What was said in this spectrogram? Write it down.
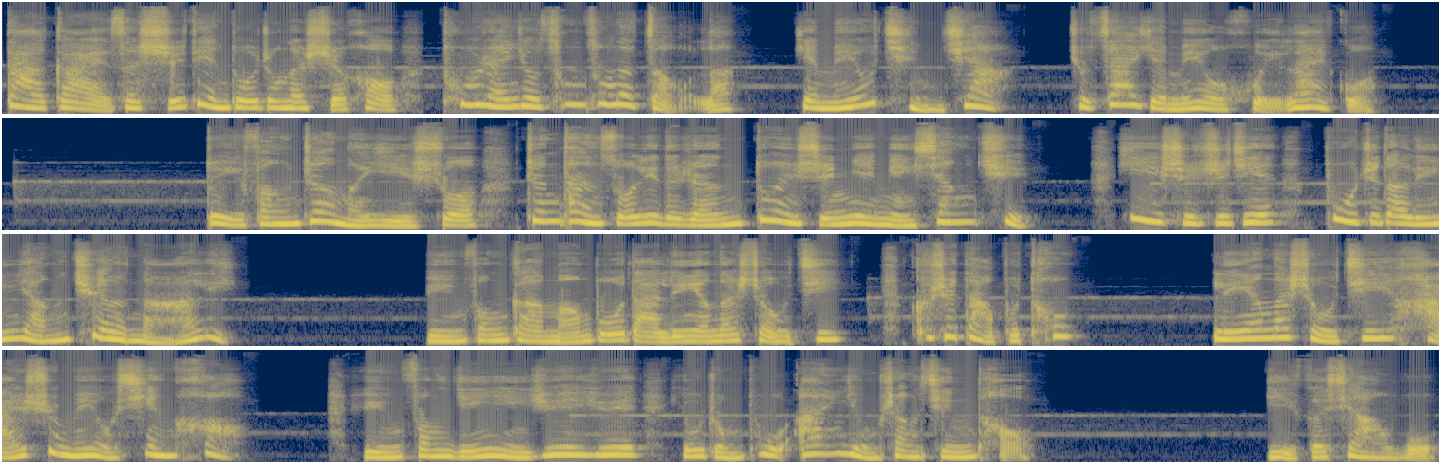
大概在十点多钟的时候，突然又匆匆的走了，也没有请假，就再也没有回来过。对方这么一说，侦探所里的人顿时面面相觑，一时之间不知道林阳去了哪里。云峰赶忙拨打林阳的手机，可是打不通，林阳的手机还是没有信号。云峰隐隐约约有种不安涌上心头。一个下午，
